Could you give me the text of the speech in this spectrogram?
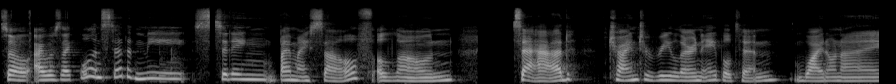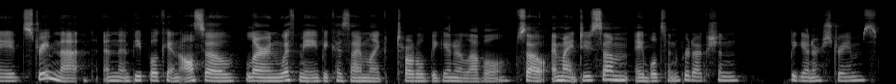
So I was like, well, instead of me sitting by myself alone, sad, trying to relearn Ableton, why don't I stream that? And then people can also learn with me because I'm like total beginner level. So I might do some Ableton production beginner streams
